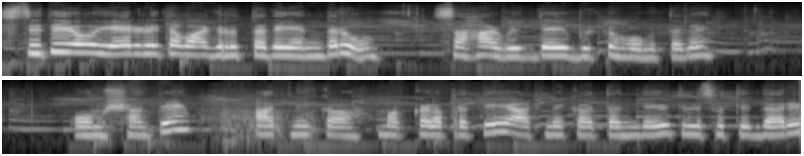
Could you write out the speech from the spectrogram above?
ಸ್ಥಿತಿಯು ಏರಿಳಿತವಾಗಿರುತ್ತದೆ ಎಂದರೂ ಸಹ ವಿದ್ಯೆಯು ಬಿಟ್ಟು ಹೋಗುತ್ತದೆ. ಓಂ ಶಾಂತೆ. ಆತ್ಮಿಕ ಮಕ್ಕಳ ಪ್ರತಿ ಆತ್ಮಿಕ ತಂದೆಯು ತಿಳಿಸುತ್ತಿದ್ದಾರೆ.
